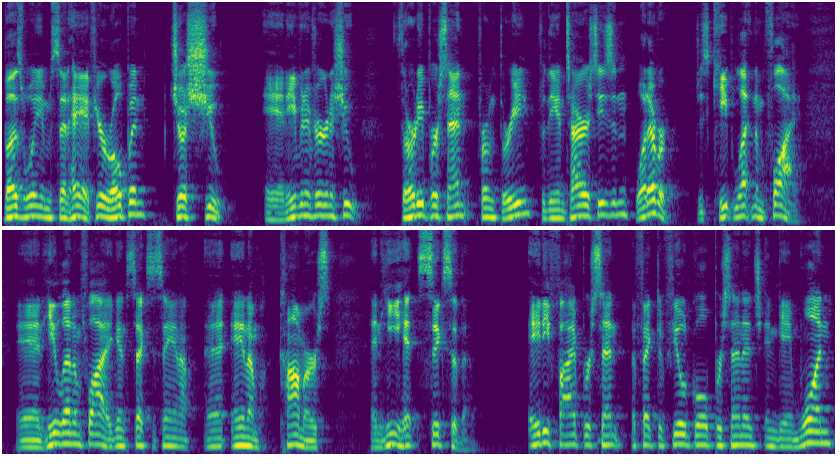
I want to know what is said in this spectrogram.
Buzz Williams said, hey, if you're open, just shoot. And even if you're going to shoot 30% from three for the entire season, whatever, just keep letting him fly. And he let him fly against Texas A&M Commerce, and he hit six of them. 85% effective field goal percentage in game one.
